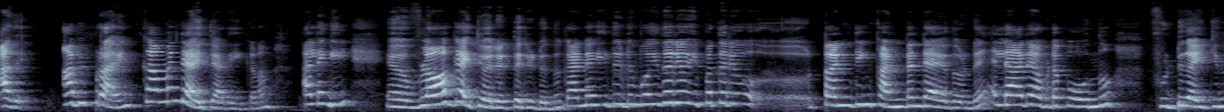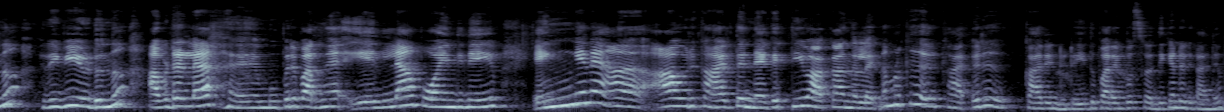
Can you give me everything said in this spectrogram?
അതെ അഭിപ്രായം കമന്റ് ആയിട്ട് അറിയിക്കണം. അല്ലെങ്കിൽ വ്ളോഗായിട്ട് ഓരോരുത്തർ ഇടുന്നു കാരണം ഇത് ഇടുമ്പോൾ ഇതൊരു ഇപ്പോഴത്തെ ഒരു ട്രെൻഡിങ് കണ്ടന്റ് ആയതുകൊണ്ട് എല്ലാവരും അവിടെ പോകുന്നു ഫുഡ് കഴിക്കുന്നു റിവ്യൂ ഇടുന്നു. അവിടെയുള്ള മൂപ്പര് പറഞ്ഞ എല്ലാ പോയിന്റിനെയും എങ്ങനെ ആ- ഒരു കാര്യത്തെ നെഗറ്റീവ് ആക്കുക എന്നുള്ളത് നമ്മൾക്ക് ഒരു ഒരു കാര്യം ഉണ്ട് കേട്ടോ. ഇത് പറയുമ്പോൾ ശ്രദ്ധിക്കേണ്ട ഒരു കാര്യം.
